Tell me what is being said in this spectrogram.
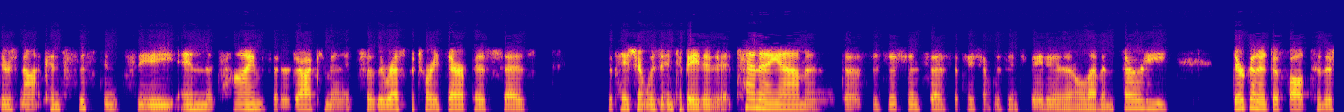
there's not consistency in the times that are documented, so the respiratory therapist says the patient was intubated at 10 a.m. and the physician says the patient was intubated at 11:30, they're going to default to the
